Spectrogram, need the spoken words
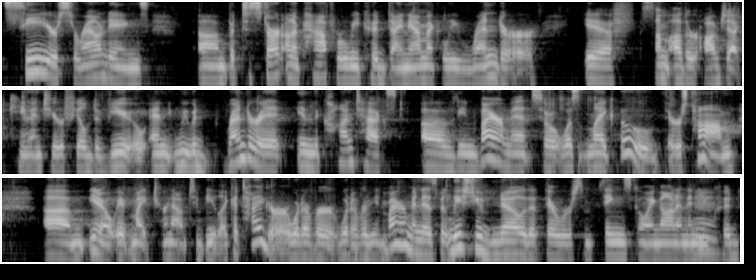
see your surroundings, um, but to start on a path where we could dynamically render if some other object came into your field of view. And we would render it in the context of the environment so it wasn't like, oh, there's Tom. Um, you know, it might turn out to be like a tiger or whatever, whatever the environment is, but at least you'd know that there were some things going on and then you could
